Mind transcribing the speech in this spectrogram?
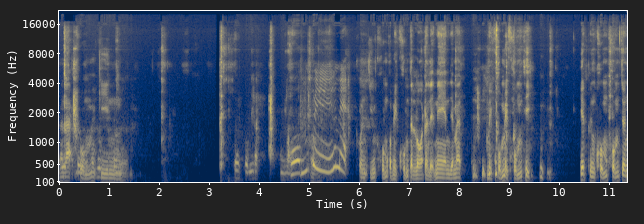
นั่นละผมไม่กิน ตัวผมแบบขมปีแม่คนกินขมก็ไม่ขมตลอดนั่นแหละแนนอย่ามาไม่ขมไม่ขมที่เฮ็ดเพึ่งขมขมจน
